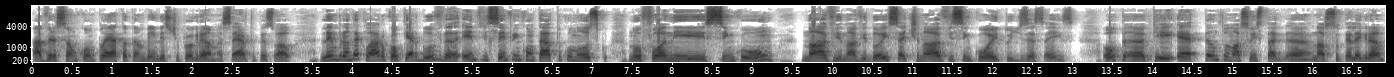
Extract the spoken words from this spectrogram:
a versão completa também deste programa, certo, pessoal? Lembrando, é claro, qualquer dúvida, entre sempre em contato conosco no fone 51 992795816 ou uh, que é tanto o nosso Instagram, uh, nosso Telegram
